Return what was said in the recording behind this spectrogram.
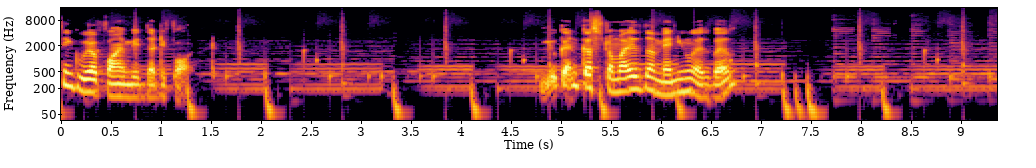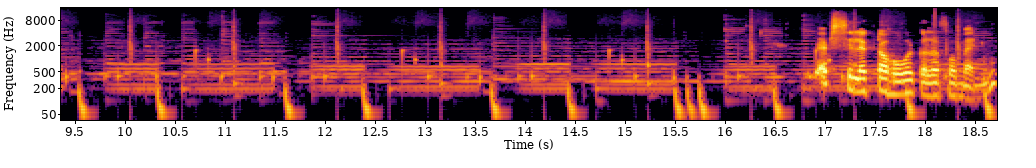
Think we are fine with the default. You can customize the menu as well. Let's select a hover color for menu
